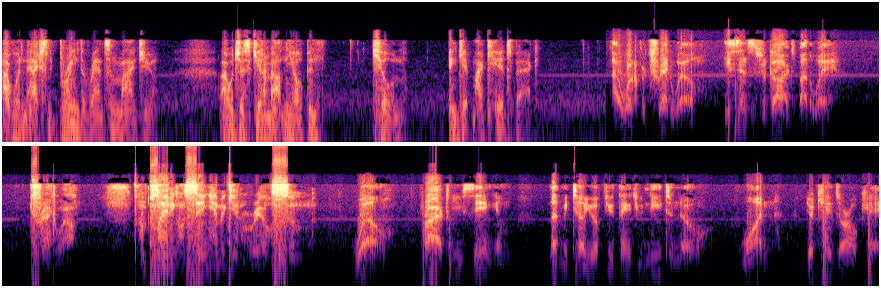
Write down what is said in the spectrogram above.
I wouldn't actually bring the ransom, mind you. I would just get them out in the open, kill them, and get my kids back. I work for Treadwell. He sends his regards, by the way. Treadwell. I'm planning on seeing him again real soon. Well, prior to you seeing him, let me tell you a few things you need to know. One, your kids are okay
